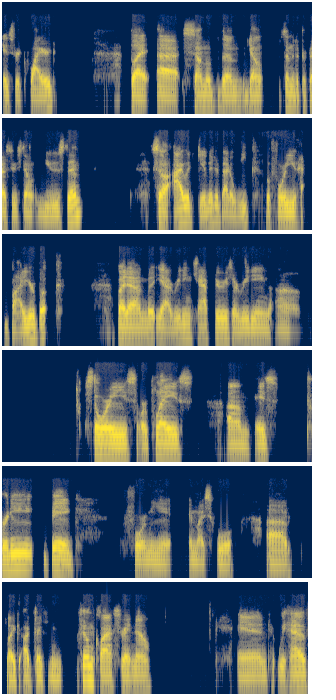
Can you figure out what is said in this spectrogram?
is required, but uh, some of them don't. Some of the professors don't use them. So I would give it about a week before you ha- buy your book. But um, but yeah, reading chapters or reading um, stories or plays um, is pretty big for me in my school. Uh, like I'm taking film class right now, and we have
